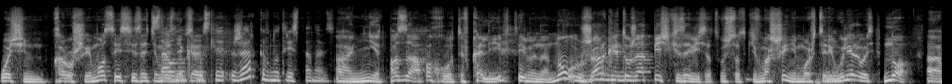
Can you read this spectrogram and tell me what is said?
Очень хорошие эмоции, если с этим Сауна, в возникают. смысле, жарко внутри становится? А, нет, по запаху, вот эвкалипт именно. Ну, жарко это уже от печки зависит. Вы все-таки в машине можете регулировать. Но, а,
